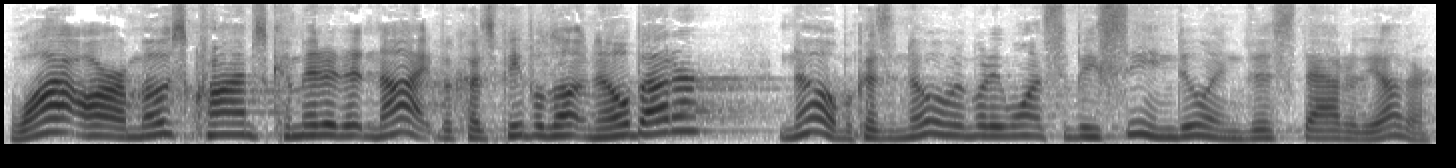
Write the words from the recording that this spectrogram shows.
Why are most crimes committed at night? Because people don't know better? No, because nobody wants to be seen doing this, that, or the other.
